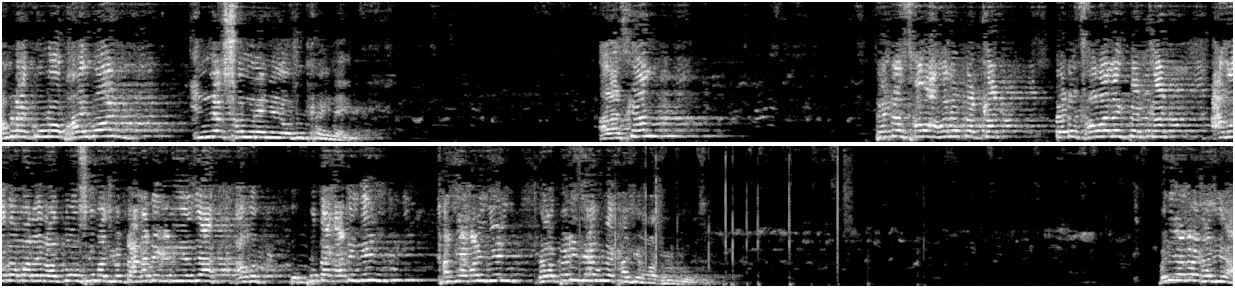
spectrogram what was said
আমরা কোনো ভাই বোন ইঞ্জেকশন নেই ওষুধ খাই নাই। আর আজকাল পেটে ছাওয়া হলে পেট কাট, পেটে ছাওয়া হলে পেট কাট। আগত আমার রাজবংশী মাছকে টাকা ডেকে নিয়ে যা, আগত পোতা কাটি দিন, খাসিয়া কাটি দিন তাহলে পেড়ি যায় বলে খাসিয়া কাটা শুরু করছে যাবে খাসিয়া।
